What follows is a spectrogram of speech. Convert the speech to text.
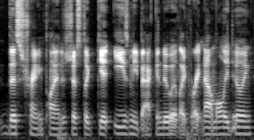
this training plan is just to get ease me back into it. Like right now, I'm only doing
